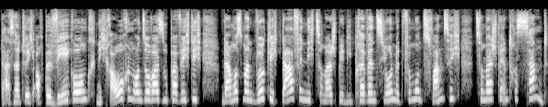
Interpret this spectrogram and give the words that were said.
da ist natürlich auch Bewegung, nicht Rauchen und sowas super wichtig. Da muss man wirklich, da finde ich zum Beispiel die Prävention mit 25 zum Beispiel interessant.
